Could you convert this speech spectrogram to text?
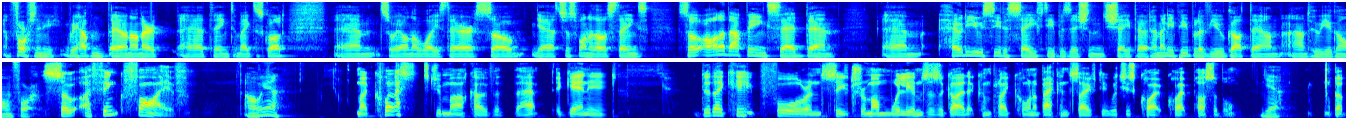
unfortunately we haven't down on our uh, thing to make the squad, um, so we all know why he's there. So yeah, it's just one of those things. So all of that being said, then. Um, how do you see the safety position shape out? How many people have you got down, and who are you going for? So I think five. Oh yeah. My question mark over that again is do they keep four and see Tramon Williams as a guy that can play cornerback and safety, which is quite quite possible. Yeah. But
